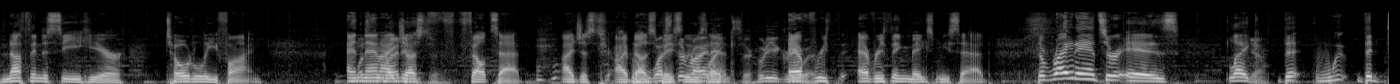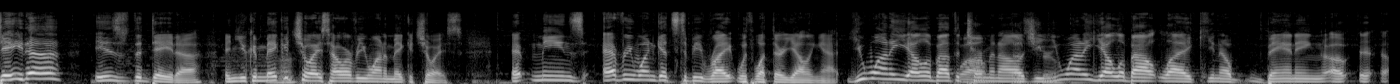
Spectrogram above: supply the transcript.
Nothing to see here. Totally fine. And What's then the I just answer? felt sad. I just I just What's basically the right was like, answer? Who do you agree every, with? everything makes me sad. The right answer is like Yeah. the w- the data is the data, and you can make a Uh-huh. choice however you want to make a choice. It means everyone gets to be right with what they're yelling at. You want to yell about the Well, terminology. You want to yell about like you know banning uh, uh,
